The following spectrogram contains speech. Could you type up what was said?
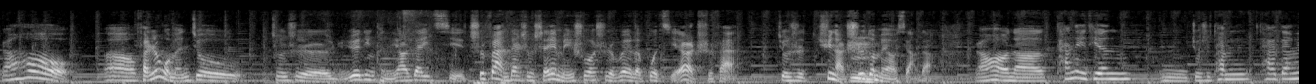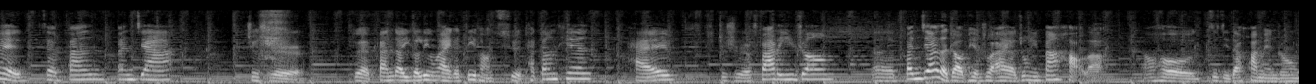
然后呃，反正我们就就是约定肯定要在一起吃饭，但是谁也没说是为了过节而吃饭，就是去哪儿吃都没有想到。然后呢，他那天嗯，就是他们他单位在搬搬家，就是对搬到一个另外一个地方去，他当天还就是发了一张呃搬家的照片，说哎呀终于搬好了，然后自己在画面中。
